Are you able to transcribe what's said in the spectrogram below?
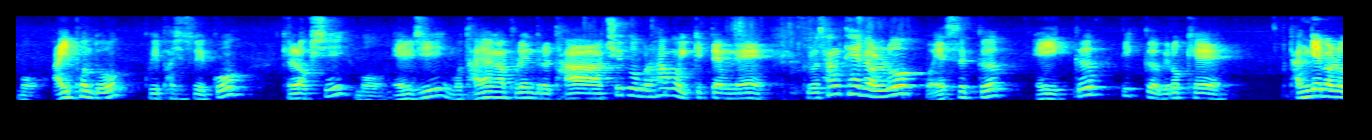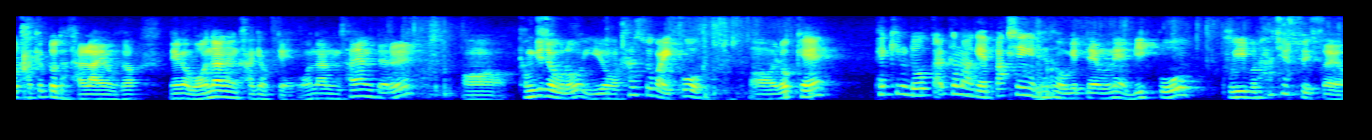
뭐 아이폰도 구입하실 수 있고 갤럭시, 뭐 LG, 뭐 다양한 브랜드를 다 취급을 하고 있기 때문에 그리고 상태별로 뭐 S급, A급, B급 이렇게 단계별로 가격도 다 달라요. 그래서 내가 원하는 가격대, 원하는 사양대를 어, 경제적으로 이용을 할 수가 있고 어, 이렇게 패킹도 깔끔하게 박싱이 돼서 오기 때문에 믿고 구입을 하실 수 있어요.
